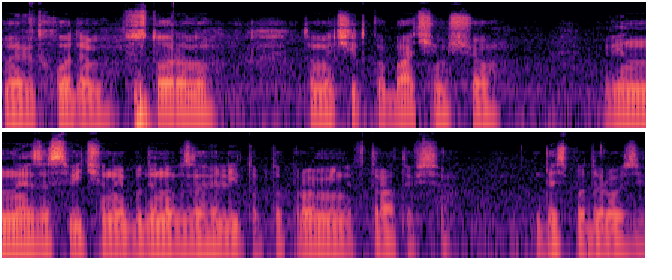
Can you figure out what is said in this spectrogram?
ми відходимо в сторону, то ми чітко бачимо, що він не засвічений будинок взагалі, тобто промінь втратився десь по дорозі.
